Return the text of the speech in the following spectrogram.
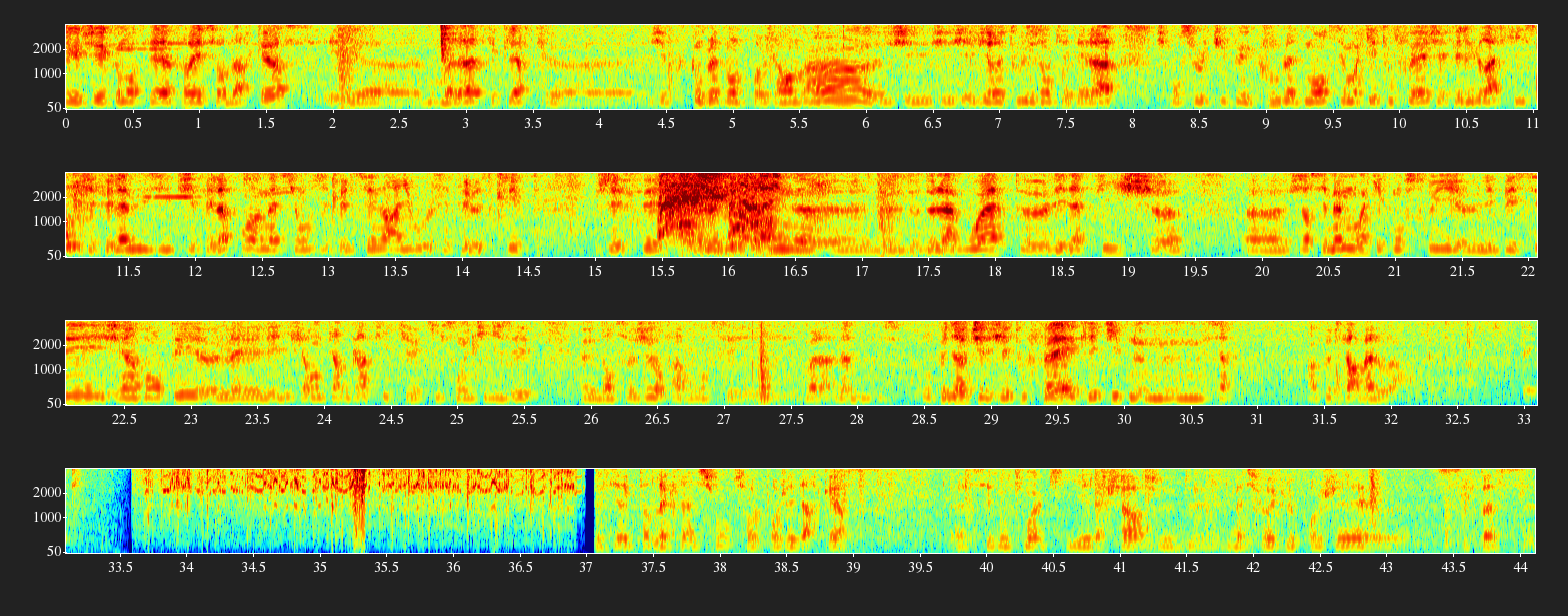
J'ai commencé à travailler sur Dark Earth et euh, bon bah là c'est clair que euh, j'ai pris complètement le projet en main, euh, j'ai viré tous les gens qui étaient là, je m'en suis occupé complètement, c'est moi qui ai tout fait, j'ai fait les graphismes, j'ai fait la musique, j'ai fait la programmation, j'ai fait le scénario, j'ai fait le script, j'ai fait le design de, la boîte, les affiches, euh, c'est même moi qui ai construit euh, les PC, j'ai inventé euh, les, différentes cartes graphiques qui sont utilisées dans ce jeu. Enfin bon, c'est voilà, là, on peut dire que j'ai tout fait et que l'équipe me, me sert un peu de faire valoir en fait. Le directeur de la création sur le projet Dark Earth, euh, c'est donc moi qui ai la charge de, m'assurer que le projet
